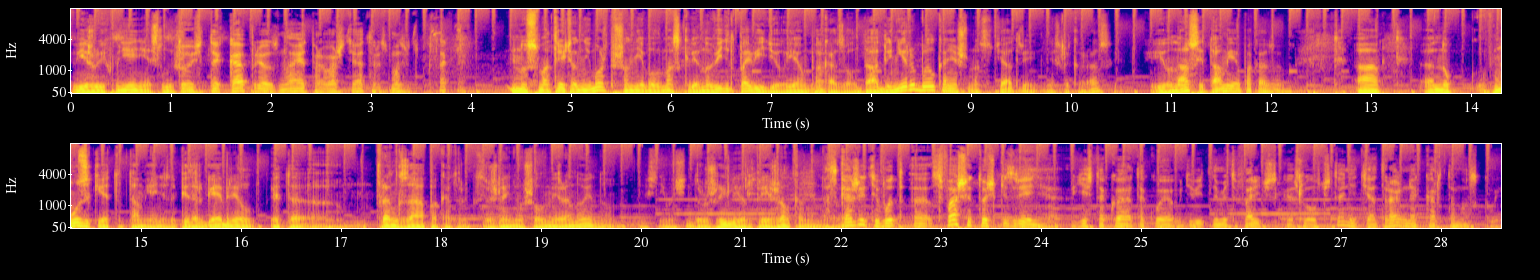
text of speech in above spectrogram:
вижу их мнение, слышу. То есть Де Каприо знает про ваш театр и смотрит спектакли? Ну, смотреть он не может, потому что он не был в Москве, но видит по видео, я ему показывал. Да, Де Ниро был, конечно, у нас в театре несколько раз. И у нас, и там я показываю. А, ну, в музыке это там, я не знаю, Питер Гэбриэл, это Фрэнк Запа, который, к сожалению, ушел в мир иной, но мы с ним очень дружили, и он приезжал ко мне. А скажите, вот э, с вашей точки зрения, есть такое, такое удивительное метафорическое словосочетание «театральная карта Москвы».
